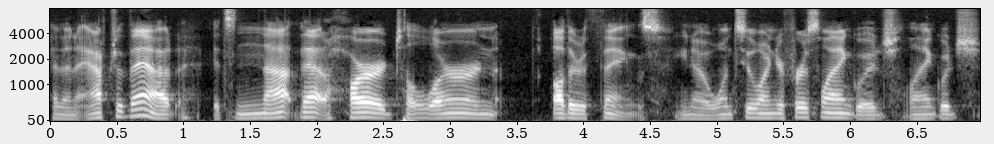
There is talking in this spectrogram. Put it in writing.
And then after that, it's not that hard to learn other things. You know, once you learn your first language, language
